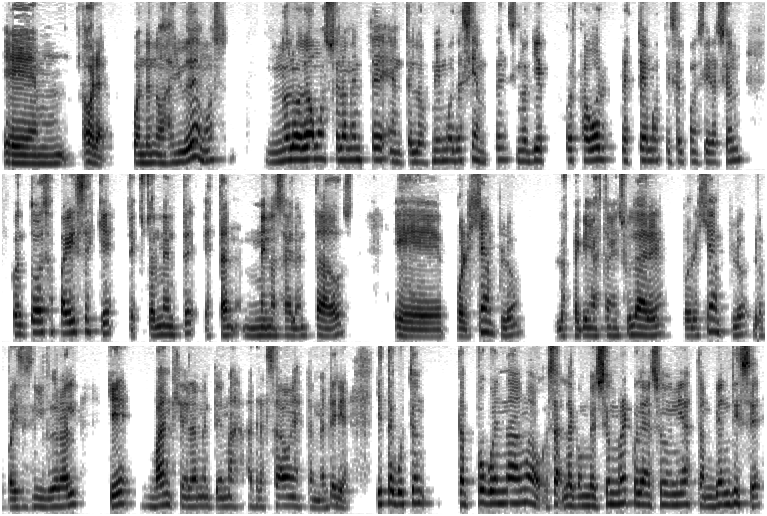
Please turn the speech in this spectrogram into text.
Em, ahora, cuando nos ayudemos, no lo hagamos solamente entre los mismos de siempre, sino que, por favor, prestemos especial consideración con todos esos países que textualmente están menos adelantados. Eh, por ejemplo, los pequeños estados insulares, por ejemplo, los países sin litoral, que van generalmente más atrasados en esta materia. Y esta cuestión tampoco es nada nuevo. O sea, la Convención Marco de las Naciones Unidas también dice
